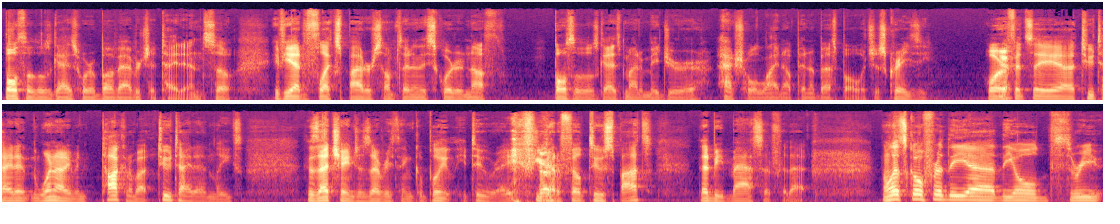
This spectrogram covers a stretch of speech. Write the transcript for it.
both of those guys were above average at tight end. So if you had a flex spot or something and they scored enough, both of those guys might have made your actual lineup in a best ball, which is crazy. Or yeah. if it's a uh, two tight end, we're not even talking about two tight end leagues because that changes everything completely too, right? If you sure. got to fill two spots, that'd be massive for that. Now let's go for the uh, the old three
